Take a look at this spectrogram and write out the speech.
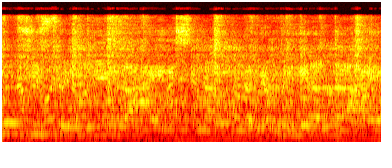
Because you spend and never realize.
